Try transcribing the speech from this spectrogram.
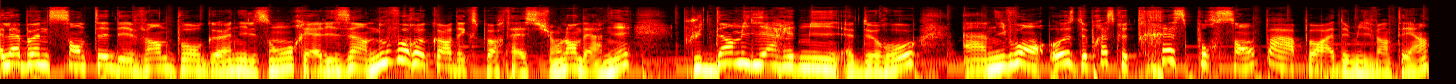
La bonne santé des vins de Bourgogne, ils ont réalisé un nouveau record d'exportation l'an dernier, plus d'un milliard et demi d'euros, un niveau en hausse de presque 13% par rapport à 2021,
